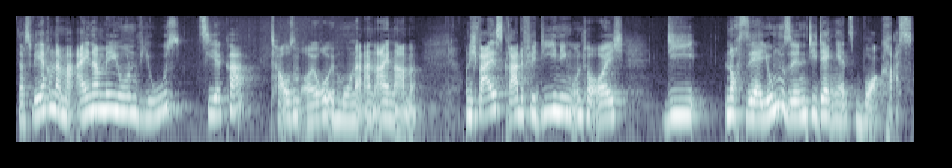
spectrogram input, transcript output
Das wären dann mal einer Million Views circa 1000 Euro im Monat an Einnahme. Und ich weiß, gerade für diejenigen unter euch, die noch sehr jung sind, die denken jetzt, boah, krass,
